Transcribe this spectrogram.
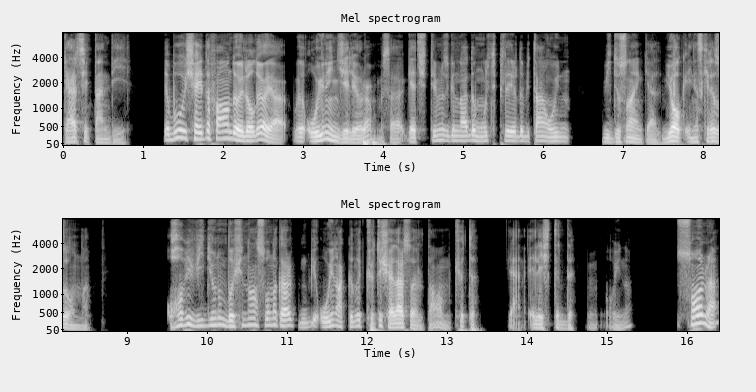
gerçekten değil. Ya bu şeyde falan da öyle oluyor ya. Oyun inceliyorum. Mesela geçtiğimiz günlerde multiplayer'da bir tane oyun videosuna denk geldim. Yok Enis Kirazoğlu'nda. Abi videonun başından sonuna kadar bir oyun hakkında kötü şeyler söyledi tamam mı? Kötü. Yani eleştirdi oyunu. Sonra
